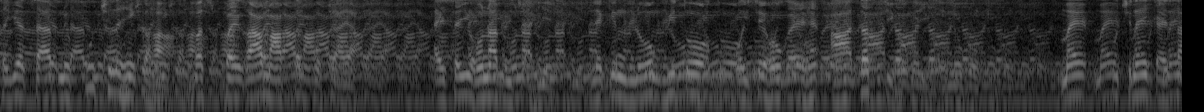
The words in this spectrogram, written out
सैयद साहब ने कुछ नहीं कहा, बस पैगाम आप तक पहुँचाया। ऐसे ही होना भी चाहिए। लेकिन लोग भी तो वैसे हो गए हैं, आदत सी हो गई है लोगों की। मैं मैं कुछ नहीं कहता,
